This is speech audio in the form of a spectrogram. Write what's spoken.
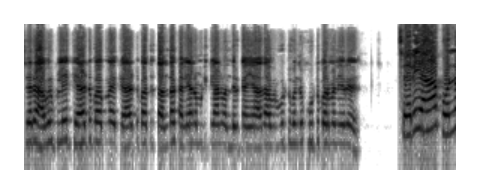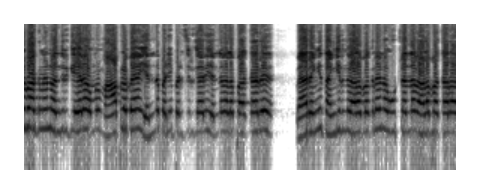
சரி அவர் பிள்ளைய கேட்டு பார்ப்பேன் கேட்டு பார்த்து தந்தா கல்யாணம் முடிக்கலாம்னு வந்திருக்கேன் ஐயா. அதான் அவர் வீட்டு கொஞ்சம் கூட்டு போறமே நீரு. சரியா? பொண்ணு பாக்கணும்னு வந்திருக்கேன் உங்க மாப்பிள்ள பையன் என்ன படி படிச்சிருக்காரு? என்ன வேலை பாக்காரு வேற எங்கேயும் தங்கியிருந்து வேலை பாக்குறா நான் வீட்டுல இருந்தா வேலை பாக்காரா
